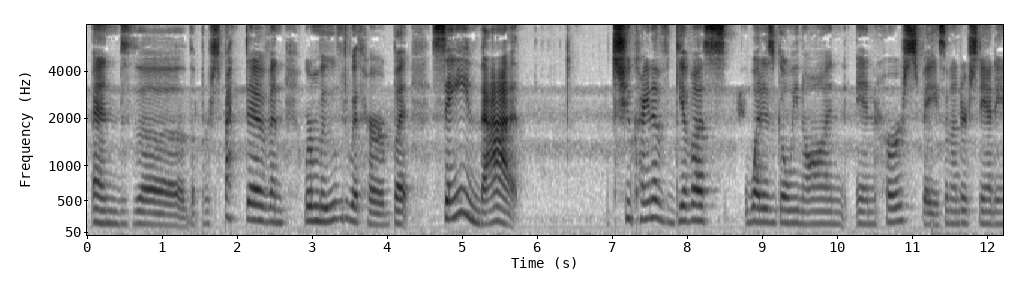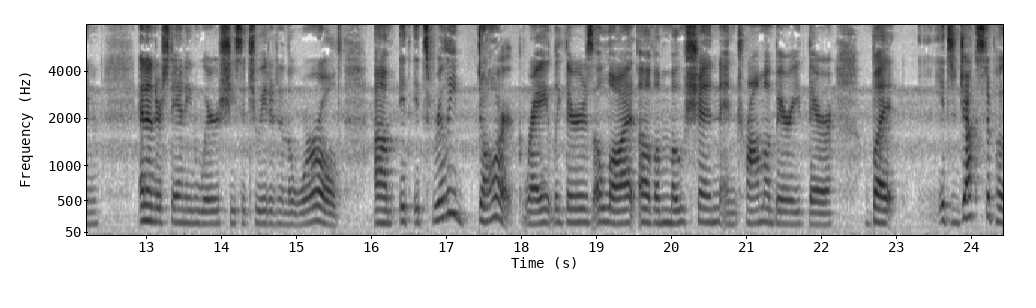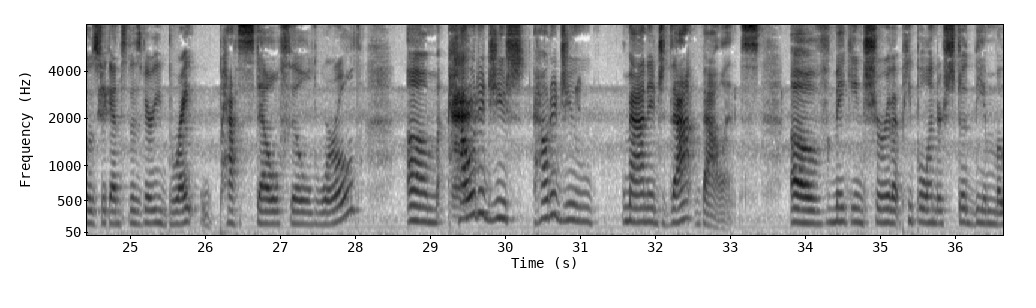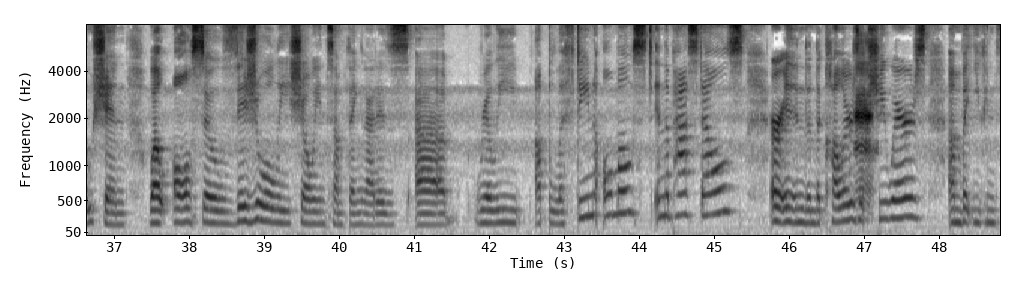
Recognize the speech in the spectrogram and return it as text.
and the the perspective and we're moved with her. But saying that to kind of give us what is going on in her space and understanding and understanding where she's situated in the world um, it, it's really dark right like there's a lot of emotion and trauma buried there but it's juxtaposed against this very bright pastel filled world um, how did you how did you manage that balance of making sure that people understood the emotion while also visually showing something that is uh, really uplifting almost in the pastels or in, in the colors that she wears um, but you can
